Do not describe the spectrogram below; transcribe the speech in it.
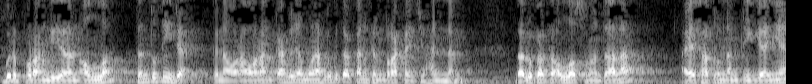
berperang di jalan Allah? Tentu tidak. Karena orang-orang kafir dan munafik itu akan ke neraka jahanam. Lalu kata Allah SWT, ayat 163-nya,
